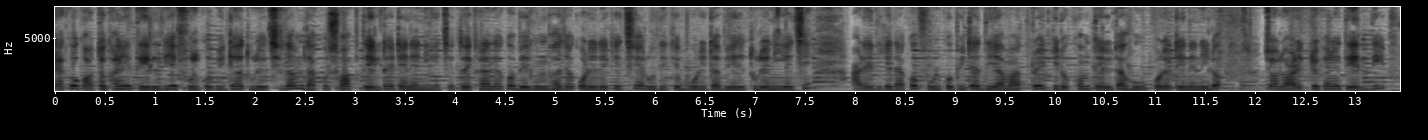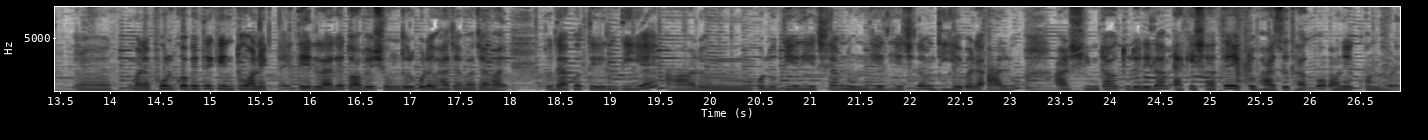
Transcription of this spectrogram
দেখো কতখানি তেল দিয়ে ফুলকপিটা তুলেছিলাম। দেখো সব তেলটাই টেনে নিয়েছে। তো এখানে দেখো বেগুন ভাজা করে রেখেছি আর ওদিকে বড়িটা ভেজে তুলে নিয়েছি। আর এদিকে দেখো ফুলকপিটা দেওয়া মাত্রই কীরকম তেলটা হু করে টেনে নিল। চলো আরেকটুখানি তেল দিই। মানে ফুলকপিতে কিন্তু অনেকটাই তেল লাগে, তবে সুন্দর করে ভাজা ভাজা হয়। তো দেখো তেল দিয়ে আর হলুদ দিয়ে দিয়েছিলাম, নুন দিয়ে দিয়েছিলাম, দিয়ে এবারে আলু আর শিমটাও তুলে নিলাম। একই সাথে একটু ভাজতে থাকব অনেকক্ষণ ধরে।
